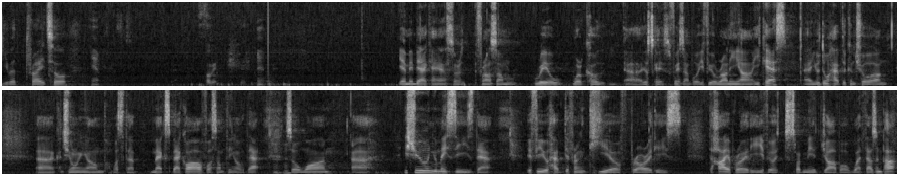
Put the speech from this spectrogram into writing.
give a try. So yeah. Okay. yeah. Yeah, maybe I can answer from some real work code uh, use case. For example, if you're running on EKS and you don't have the control on uh, controlling on what's the max back off or something of that. Mm -hmm. So one uh, issue you may see is that if you have different tier of priorities, the higher priority if you submit job of 1,000 part,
